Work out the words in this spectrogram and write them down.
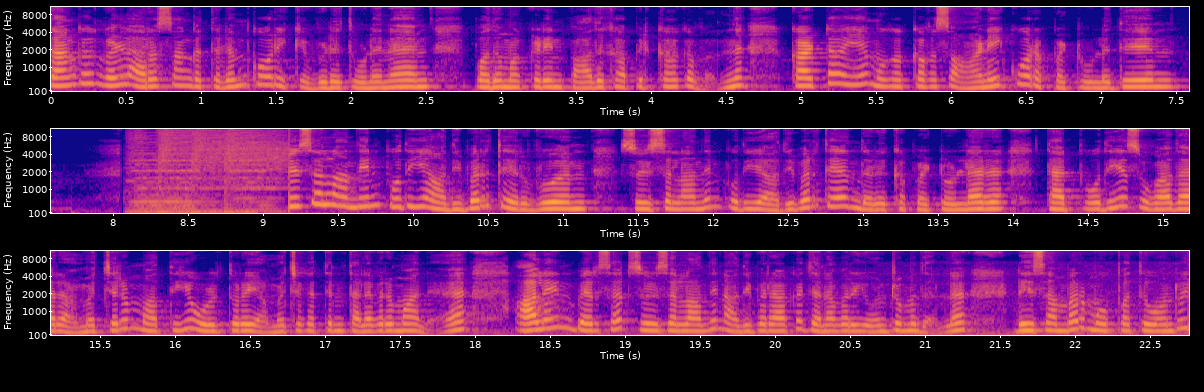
சங்கங்கள் அரசாங்கத்திடம் கோரிக்கை விடுத்துள்ளன. பொதுமக்களின் பாதுகாப்பிற்காகவும் கட்டாய முகக்கவச ஆணை கோரப்பட்டுள்ளது. சுவிட்சர்லாந்தின் புதிய அதிபர் தேர்வு. சுவிட்சர்லாந்தின் புதிய அதிபர் தேர்ந்தெடுக்கப்பட்டுள்ளார். தற்போதைய சுகாதார அமைச்சரும் மத்திய உள்துறை அமைச்சகத்தின் தலைவருமான அலைன் பெர்சட் சுவிட்சர்லாந்தின் அதிபராக ஜனவரி ஒன்று முதல் டிசம்பர் முப்பத்தி ஒன்று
